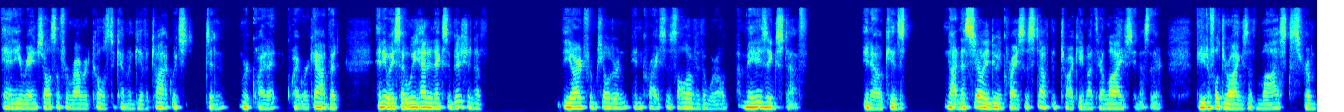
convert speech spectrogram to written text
And he arranged also for Robert Coles to come and give a talk, which didn't work quite quite work out. But anyway, so we had an exhibition of the art from children in crisis all over the world. Amazing stuff. You know, kids not necessarily doing crisis stuff, but talking about their lives. You know, so they're beautiful drawings of mosques from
